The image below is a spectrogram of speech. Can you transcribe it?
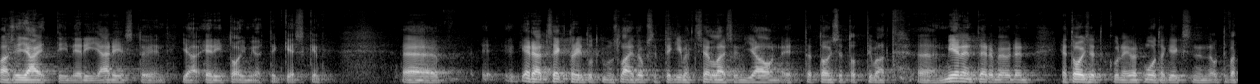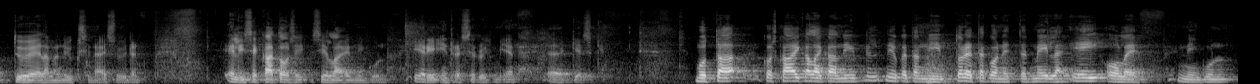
vaan se jaettiin eri järjestöjen ja eri toimijoiden kesken eräät sektoritutkimuslaitokset tekivät sellaisen jaon, että toiset ottivat mielenterveyden ja toiset, kun eivät muuta keksineet, ottivat työelämän yksinäisyyden. Eli se katosi sillä niin kuin eri intressiryhmien kesken. Mutta koska aika niin niukata, niin todettakoon, että meillä ei ole niin kuin,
